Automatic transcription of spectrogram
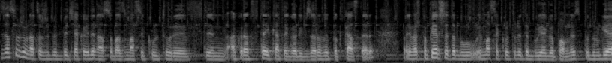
zasłużył na to, żeby być jako jedyna osoba z masy kultury w tym, akurat w tej kategorii wzorowy podcaster, ponieważ po pierwsze to był, masa kultury to był jego pomysł, po drugie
